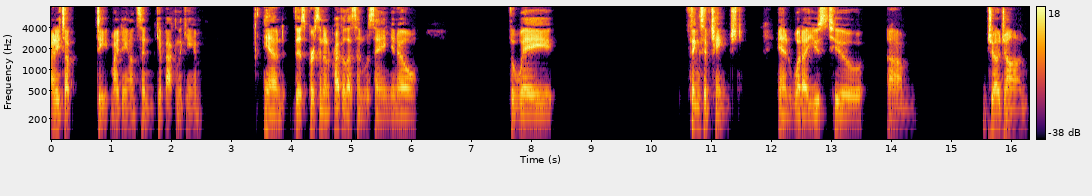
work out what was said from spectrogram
I need to update my dance and get back in the game. And this person in a private lesson was saying, you know, the way things have changed and what I used to, um, judge on,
